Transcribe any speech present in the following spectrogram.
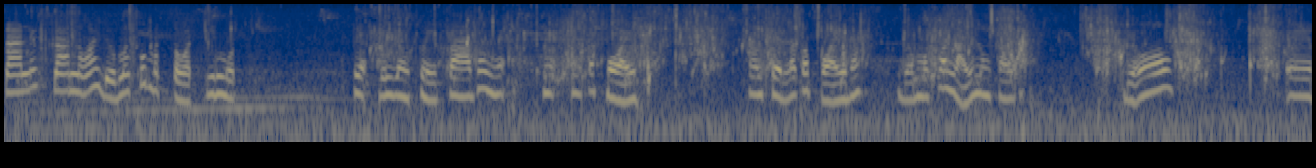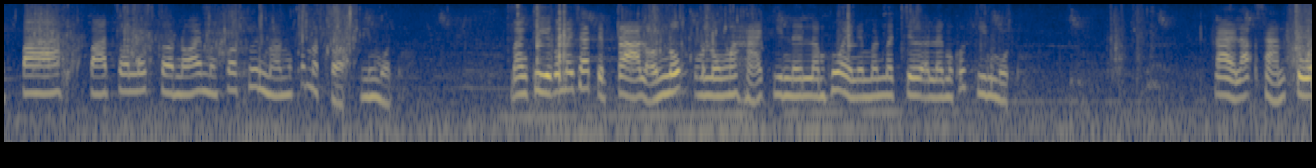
ปลาเล็กปลาน้อยเดี๋ยวมันก็มาตอดกินหมด เนี่ยดูอย่างเกล็ดปลาพวกเนี้ยเนี่ยมันก็ปล่อยทำเสร็จแล้วก็ปล่อยนะ เดี๋ยวมันก็ไหลลงไป เดี๋ยวเอปลาปลาตัวเล็กตัวน้อยมันก็ขึ้นมา มันก็มาตอดกินหมด บางทีก็ไม่ใช่แต่ปลาหรอกนกมันลงมาหากินในลำห้วยเนี่ยมันมาเจออะไรมันก็กินหมด ได้ละสามตัว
